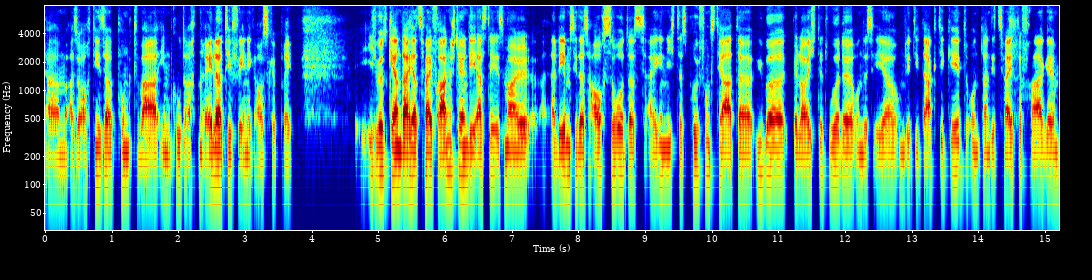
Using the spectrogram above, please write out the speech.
Ähm, also auch dieser Punkt war im Gutachten relativ wenig ausgeprägt. Ich würde gerne daher zwei Fragen stellen. Die erste ist mal, erleben Sie das auch so, dass eigentlich das Prüfungstheater überbeleuchtet wurde und es eher um die Didaktik geht? Und dann die zweite Frage,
